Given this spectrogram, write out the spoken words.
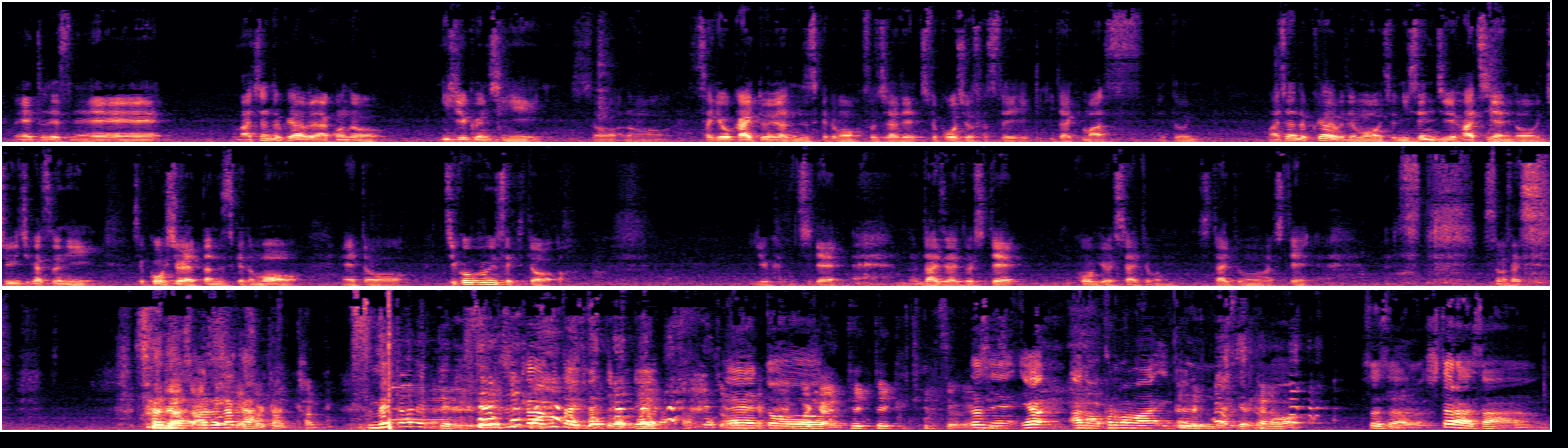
えっとですね、えーマーチャントクラブは今度29日にそあの作業会というのをやるんですけどもそちらでちょっと講師をさせていただきます、えっと、マーチャントクラブでもちょ2018年の11月にちょっと講師をやったんですけども、えっと、自己分析という形で題材として講義をしたいと思いしたいと思いましてすみません。それあのなんか詰められてる政治家みたいになってるんでえっともう一回テイクテイクテイクそですね。いやあのこのまま行くんですけれども そうです。あの設楽さん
